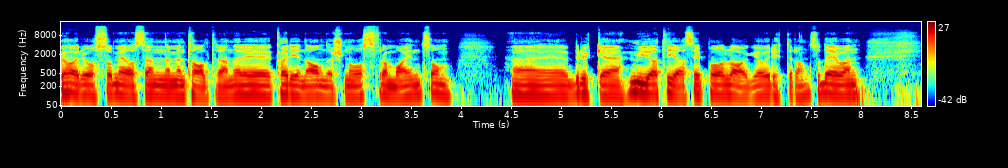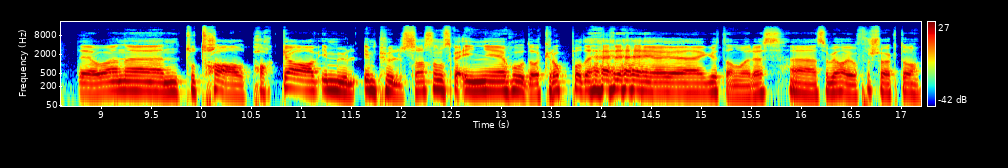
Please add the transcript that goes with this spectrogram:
vi har jo også med oss en mentaltrener, i Karina Andersen Aas fra Mind, som eh, bruker mye av tida si på laget og rytterne. Så det er jo en, det er jo en, en totalpakke av impulser som skal inn i hode og kropp på det her eh, guttene våre. Eh, Så vi har jo forsøkt å,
